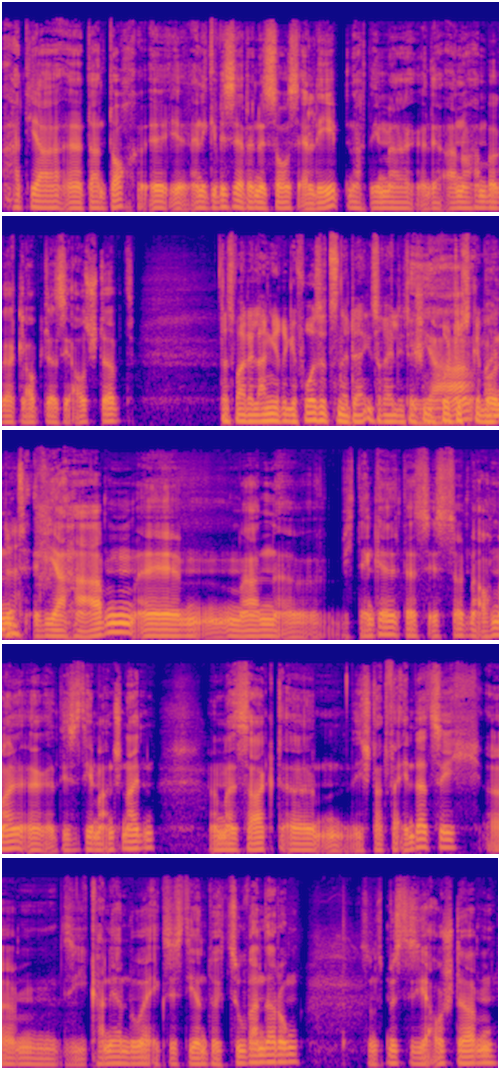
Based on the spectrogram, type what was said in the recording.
hat ja äh, dann doch äh, eine gewisse Renaissance erlebt, nachdem er, der Arno Hamburger glaubte, dass sie ausstirbt das war der langjährige Vorsitzende der israelitischen ja, Kultusgemeinde. Und wir haben, äh, man, ich denke, das ist, sollte man auch mal äh, dieses Thema anschneiden. Wenn man sagt, äh, die Stadt verändert sich, ähm, sie kann ja nur existieren durch Zuwanderung, sonst müsste sie aussterben.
